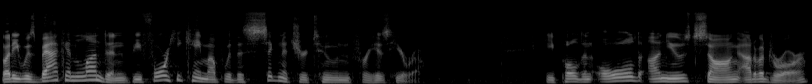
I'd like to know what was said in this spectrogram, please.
But he was back in London before he came up with a signature tune for his hero. He pulled an old, unused song out of a drawer,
